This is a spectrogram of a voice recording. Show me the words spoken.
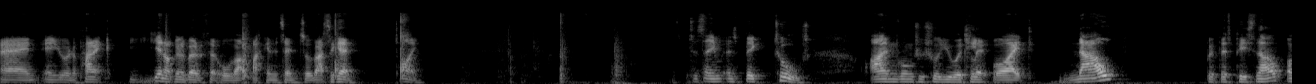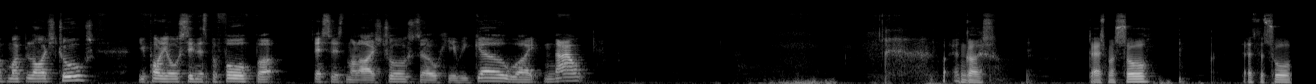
And, and you're in a panic, you're not going to be able to fit all that back in the tin. So that's again, time. It's the same as big tools. I'm going to show you a clip right now with this piece now of my large tools. You've probably all seen this before, but this is my large tool, so here we go right now. And guys, there's my saw. There's the saw,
